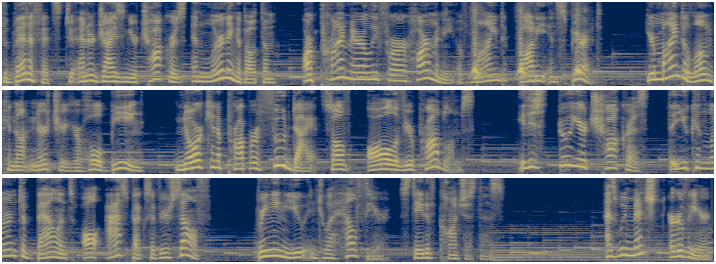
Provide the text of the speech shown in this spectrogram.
The benefits to energizing your chakras and learning about them are primarily for our harmony of mind, body, and spirit. Your mind alone cannot nurture your whole being, nor can a proper food diet solve all of your problems. It is through your chakras that you can learn to balance all aspects of yourself, bringing you into a healthier state of consciousness. As we mentioned earlier,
